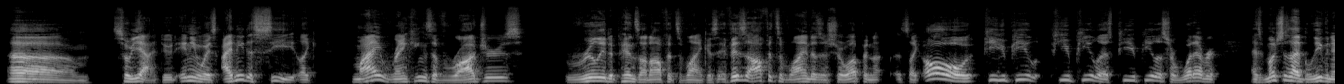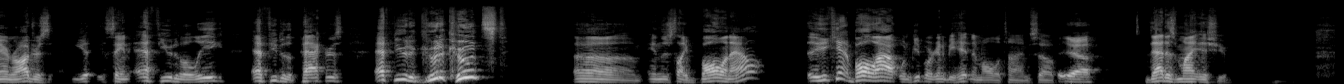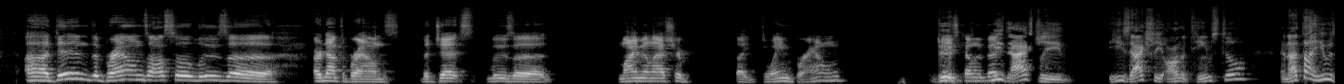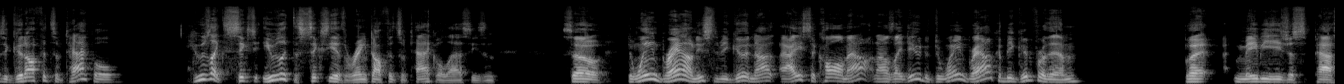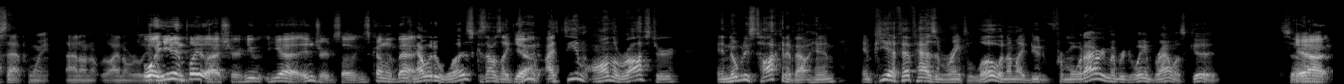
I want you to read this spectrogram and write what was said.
Um, so yeah, dude. Anyways, I need to see like my rankings of Rodgers really depends on offensive line because if his offensive line doesn't show up and it's like oh PUP PUP list PUP list or whatever. As much as I believe in Aaron Rodgers saying "f you" to the league, "f you" to the Packers, "f you" to Gutekunst, um, and just like balling out, he can't ball out when people are going to be hitting him all the time. So yeah, that is my issue. Uh, didn't the Browns also lose a, or not the Browns, the Jets lose a lineman last year, like Duane Brown? Dude, he's coming back. He's actually he's actually on the team still, and I thought he was a good offensive tackle. He was like sixty. He was like the 60th ranked offensive tackle last season. So Duane Brown used to be good, and I, I used to call him out, and I was like, dude, Duane Brown could be good for them but maybe he's just past that point. I don't know. I don't really. Well, know. he didn't play last year. He he got injured, so he's coming back. Is that what it was? Because I was like, yeah. dude, I see him on the roster, and nobody's talking about him, and PFF has him ranked low, and I'm like, dude, from what I remember, Duane Brown was good. So yeah,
